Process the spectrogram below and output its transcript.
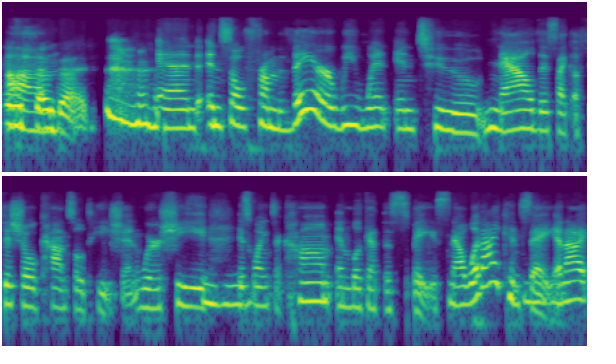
It was um, so good. and and so from there we went into now this like official consultation where she mm-hmm. is going to come and look at the space. Now what I can say mm-hmm. and I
